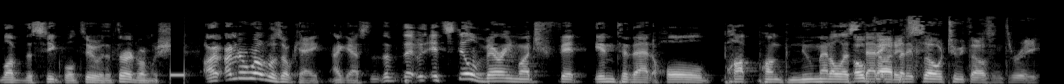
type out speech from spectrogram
loved the sequel too. The third one was shit. Underworld was okay, I guess. The, the, it still very much fit into that whole pop punk nu metal aesthetic. Oh god, it's it, so 2003.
